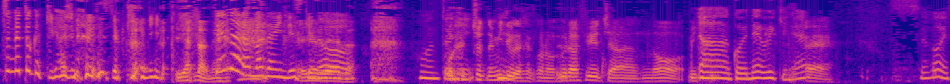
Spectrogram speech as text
爪とか切り始めるんですよ、急に。嫌だね。手ならまだいいんですけどだ、本当に。これちょっと見てください、この裏フューチャーの。ああ、これね、ウィキね。えすごい。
